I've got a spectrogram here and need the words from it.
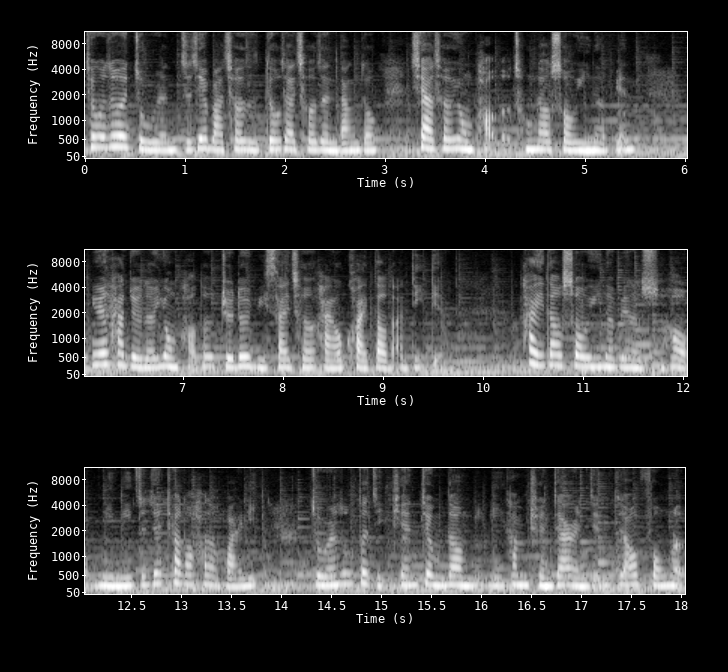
结果这位主人直接把车子丢在车阵当中，下车用跑的冲到兽医那边。因为他觉得用跑的绝对比塞车还要快到达地点。他一到兽医那边的时候，米妮直接跳到他的怀里。主人说这几天见不到米妮，他们全家人简直要疯了。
